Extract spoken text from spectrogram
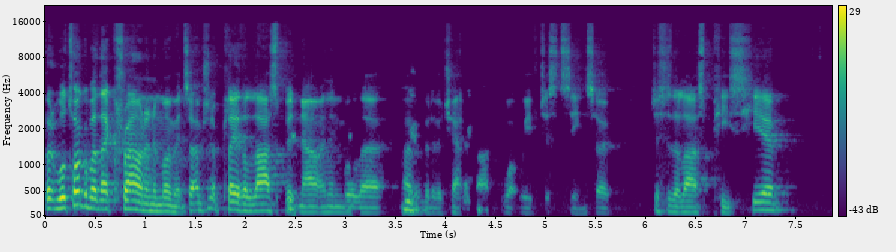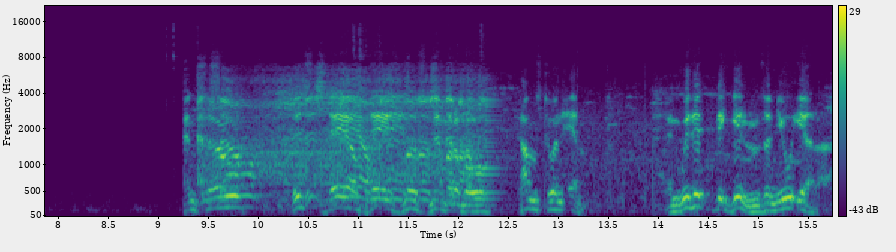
But we'll talk about that crown in a moment. So I'm just going to play the last bit now, and then we'll uh, have a bit of a chat about what we've just seen. So just as the last piece here. And so, this day of days most memorable comes to an end. And with it begins a new era,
